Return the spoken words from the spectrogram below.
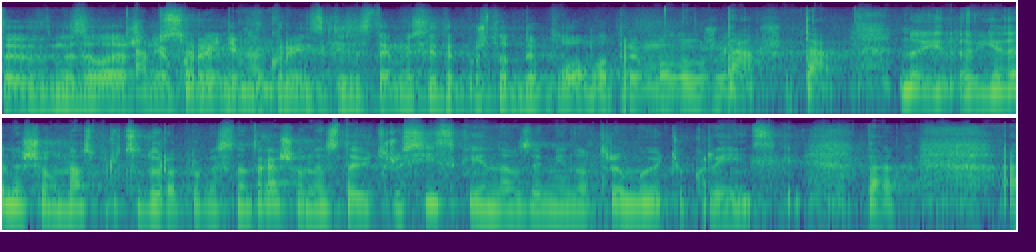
в незалежній Абсолютно. Україні в українській системі освіти, просто диплом отримали вже Так, інший. так. Ну і е, єдине, що у нас процедура прописана така, що вони здають російський і навзамін отримують український. Так Е,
